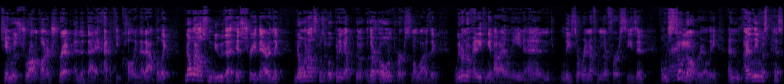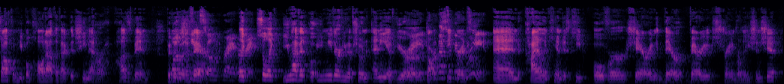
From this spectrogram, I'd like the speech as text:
Kim was drunk on a trip and that they had to keep calling that out. But like no one else knew the history there, and like no one else was opening up the, their own personal lives. Like we don't know anything about Eileen and Lisa Rinna from their first season, and we still don't really. And Eileen was pissed off when people called out the fact that she met her husband because well, of an affair. still right, right, like right. so, like you haven't. oh, you- Neither of you have shown any of your right. dark well, secrets A good point. and Kyle and Kim just keep oversharing their very strained relationship.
